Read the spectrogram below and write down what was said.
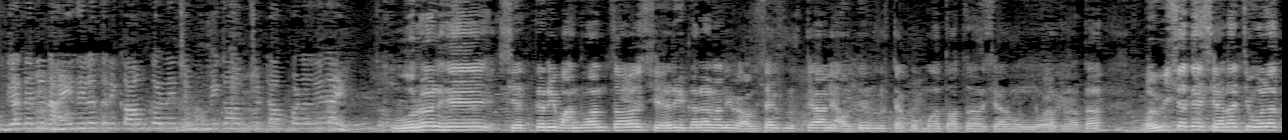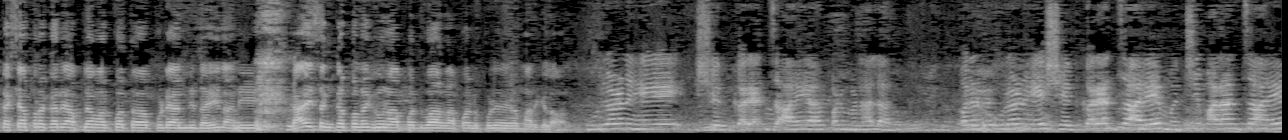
उद्या त्यांनी नाही दिलं तरी काम करण्याची भूमिका आमची ठामपणाने राहील. उरण हे शेतकरी बांधवांचं शहरीकरण आणि व्यावसायिकदृष्ट्या आणि औद्योगिकदृष्ट्या खूप महत्वाचं शहर म्हणून ओळखलं जातं. भविष्यात या शहराची ओळख कशा प्रकारे आपल्या मार्फत पुढे आणली जाईल आणि काय संकल्पना घेऊन हा पदभार आपण पुढे मार्गी लावाल? उरण हे शेतकऱ्यांचं आहे आपण म्हणालात. परंतु उरण हे शेतकऱ्यांचं आहे मच्छीमारांचं आहे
